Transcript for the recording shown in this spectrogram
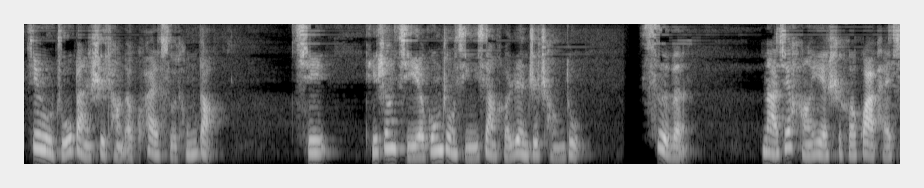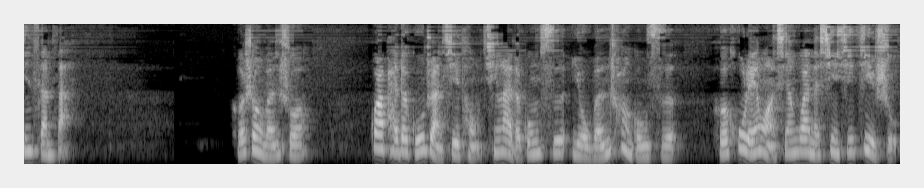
进入主板市场的快速通道；七、提升企业公众形象和认知程度。四问：哪些行业适合挂牌新三板？何胜文说，挂牌的股转系统青睐的公司有文创公司。和互联网相关的信息技术、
